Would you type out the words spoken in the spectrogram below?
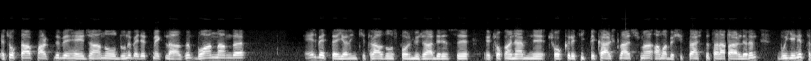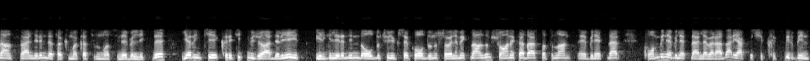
e, çok daha farklı bir heyecanı olduğunu belirtmek lazım. Bu anlamda Elbette yarınki Trabzonspor mücadelesi e, çok önemli, çok kritik bir karşılaşma ama Beşiktaşlı taraftarların bu yeni transferlerin de takıma katılmasıyla birlikte yarınki kritik mücadeleye ilgilerinin de oldukça yüksek olduğunu söylemek lazım. Şu ana kadar satılan e, biletler kombine biletlerle beraber yaklaşık 41 bin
